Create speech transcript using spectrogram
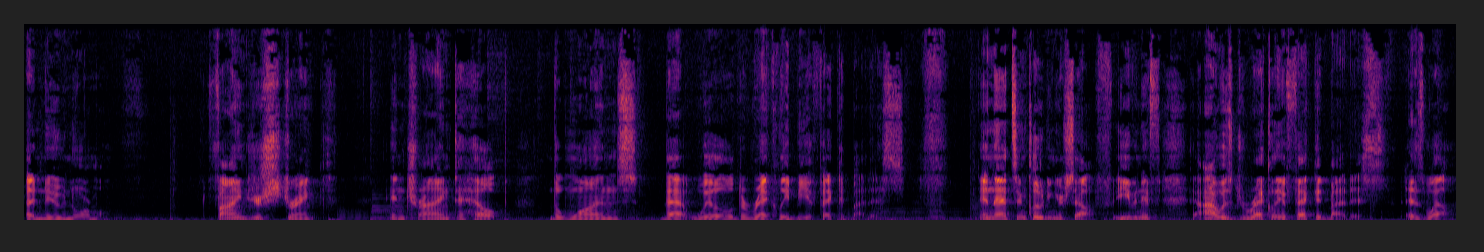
a new normal? Find your strength in trying to help the ones that will directly be affected by this. And that's including yourself, even if I was directly affected by this as well.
